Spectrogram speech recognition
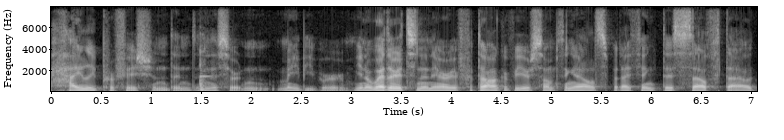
highly proficient in, in a certain, maybe we're, you know, whether it's in an area of photography or something else, but I think this self doubt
